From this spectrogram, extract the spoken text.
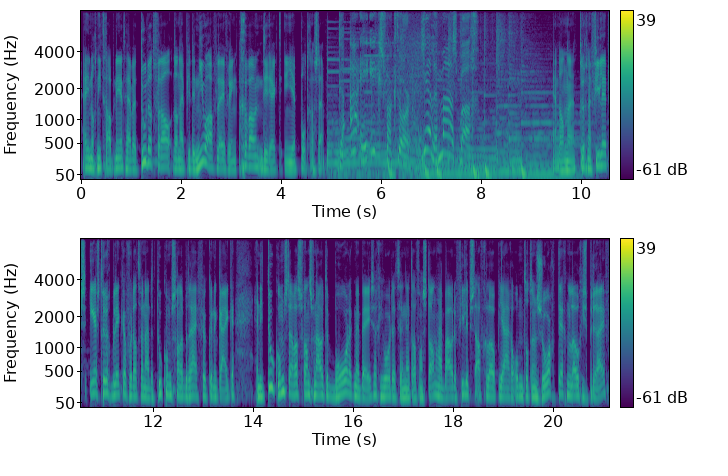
en je nog niet geabonneerd hebben, doe dat vooral. Dan heb je de nieuwe aflevering gewoon direct in je podcast-app. De AEX-factor. Jelle Maasbach. En dan eh, terug naar Philips. Eerst terugblikken voordat we naar de toekomst van het bedrijf eh, kunnen kijken. En die toekomst, daar was Frans van Houten behoorlijk mee bezig. Je hoorde het eh, net al van Stan. Hij bouwde Philips de afgelopen jaren om tot een zorgtechnologisch bedrijf.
